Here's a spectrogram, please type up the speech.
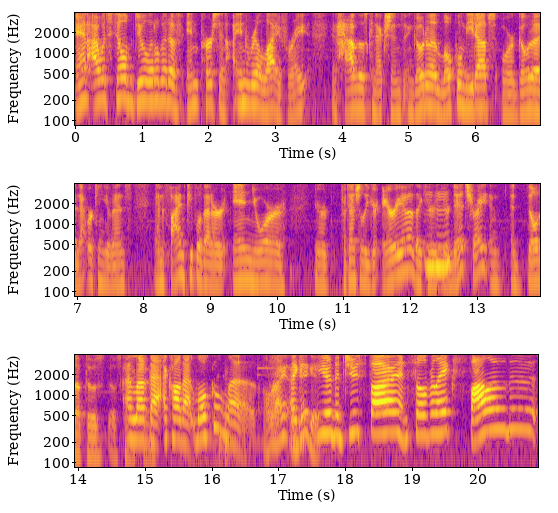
And I would still do a little bit of in-person, in real life, right? And have those connections and go to local meetups or go to networking events and find people that are in your your potentially your area, like your, mm-hmm. your niche, right? And and build up those those I love that. I call that local love. All right, like I dig it. You're the juice bar in Silver Lake. Follow the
